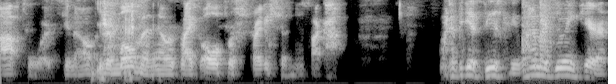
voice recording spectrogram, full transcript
afterwards, you know. Yeah. The moment, I was like all frustration. It's like, want to be at Disney. What am I doing here?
